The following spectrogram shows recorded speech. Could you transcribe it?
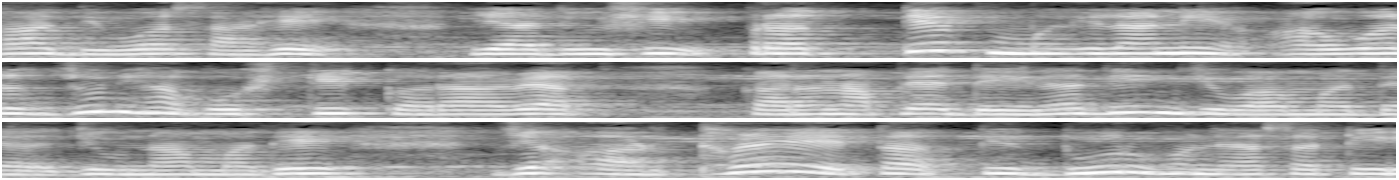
हा दिवस आहे या दिवशी प्रत्येक महिलांनी आवर्जून ह्या गोष्टी कराव्यात. कारण आपल्या दैनंदिन जीवामध्ये जीवनामध्ये जे अडथळे येतात ते दूर होण्यासाठी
